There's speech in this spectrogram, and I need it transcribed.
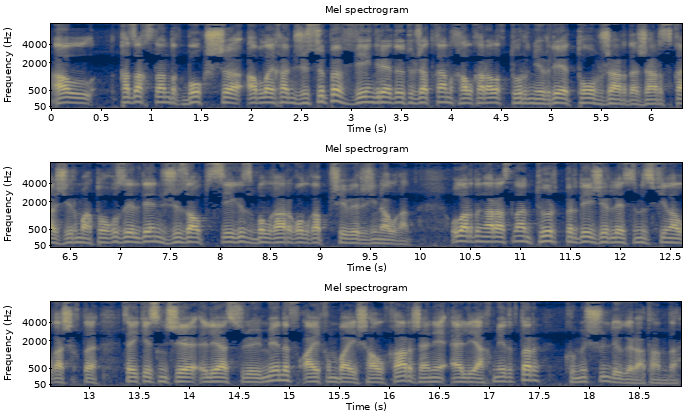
ал қазақстандық боксшы Абылайхан Жүсіпов Венгрияда өтіп жатқан халықаралық турнирде топ жарды. Жарысқа 29 елден 168 бұлғар қолғап шебер жиналған. Олардың арасынан 4 бірдей жерлесіміз финалға шықты. Сәйкесінше Ильяс Сүлейменов, Айқынбай Шалқар және Әли Ахмедовтар күміс жүлдегер атанды.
